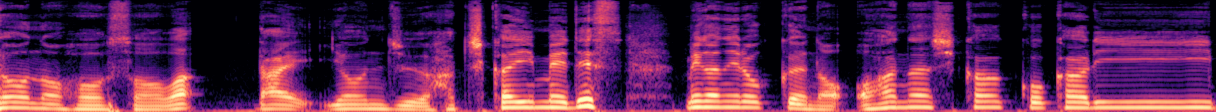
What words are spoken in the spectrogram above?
今日の放送は第48回目です。メガネロックへのお話かっこかり。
